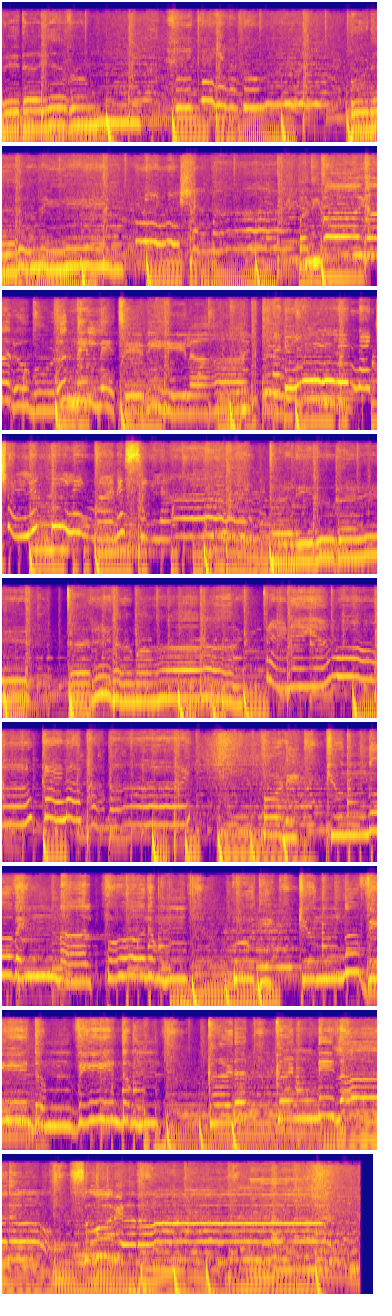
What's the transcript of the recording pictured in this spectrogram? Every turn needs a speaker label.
Speaker 1: ഹൃദയവും
Speaker 2: ഹൃദയവും
Speaker 1: ഉണരുമേ. പതിവായാരോ മുഴുന്നില്ലേ ചെവിയിലായി?
Speaker 2: മനസ്സിലായി?
Speaker 1: തളിരുകൾ തരണമായി. പോലും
